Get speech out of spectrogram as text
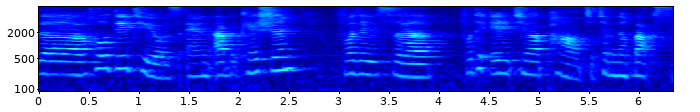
the whole details and application for this uh, 48 part terminal box.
